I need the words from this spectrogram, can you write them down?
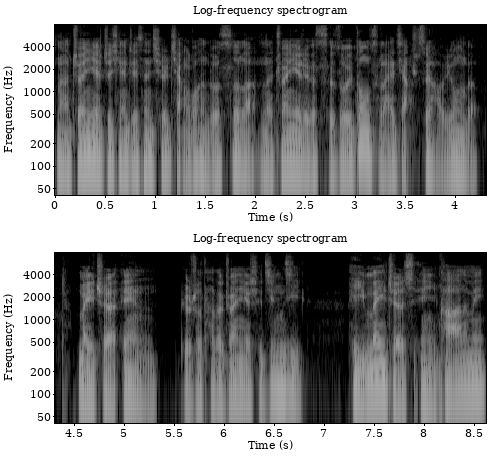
那专业之前这层其实讲过很多次了。那专业这个词作为动词来讲是最好用的。Major in，比如说他的专业是经济，He majors in economy，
